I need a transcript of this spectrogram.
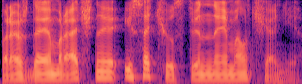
порождая мрачное и сочувственное молчание.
